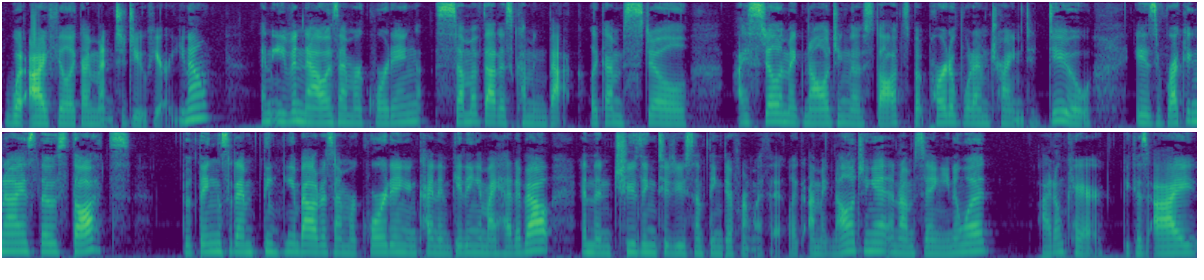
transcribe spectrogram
what i feel like i'm meant to do here you know and even now, as I'm recording, some of that is coming back. Like I'm still, I still am acknowledging those thoughts, but part of what I'm trying to do is recognize those thoughts, the things that I'm thinking about as I'm recording and kind of getting in my head about, and then choosing to do something different with it. Like I'm acknowledging it and I'm saying, you know what? I don't care because I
